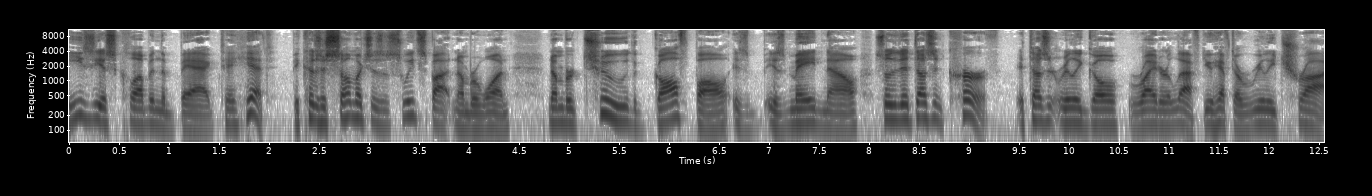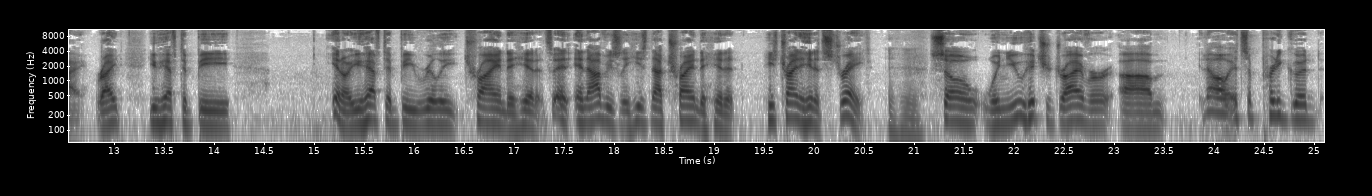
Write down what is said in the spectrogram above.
easiest club in the bag to hit because there's so much as a sweet spot. Number one, number two, the golf ball is is made now so that it doesn't curve. It doesn't really go right or left. You have to really try, right? You have to be you know, you have to be really trying to hit it. And- And obviously, he's not trying to hit it. He's trying to hit it straight. So when you hit your driver, um, you know, it's a pretty good,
